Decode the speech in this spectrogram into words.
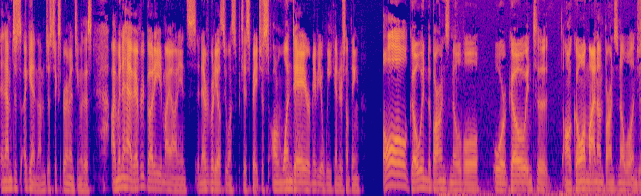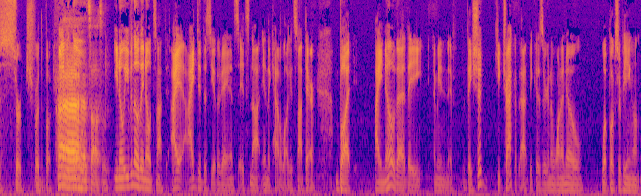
And I'm just again, I'm just experimenting with this. I'm going to have everybody in my audience and everybody else who wants to participate, just on one day or maybe a weekend or something, all go into Barnes Noble or go into I'll go online on Barnes and Noble and just search for the book. Though- that's awesome. you know, even though they know it's not, I I did this the other day and it's it's not in the catalog, it's not there, but I know that they, I mean, if they should keep track of that because they're going to want to know what books are being,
